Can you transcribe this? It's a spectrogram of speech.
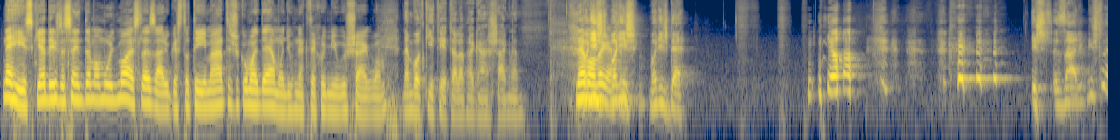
nehéz kérdés, de szerintem amúgy ma ezt lezárjuk ezt a témát, és akkor majd elmondjuk nektek, hogy mi újság van. Nem volt kitétel a vegánság, nem. Nem vagyis, a vegán- vagyis, vagyis de. Ja, És zárjuk is le.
